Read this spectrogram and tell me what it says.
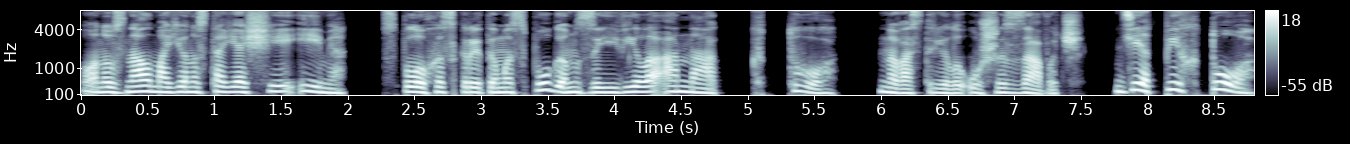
Он узнал мое настоящее имя. С плохо скрытым испугом заявила она. «Кто?» — навострила уши завуч. «Дед Пихто!»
